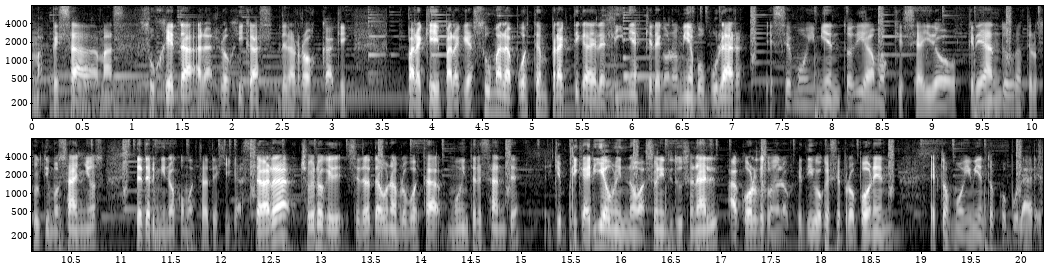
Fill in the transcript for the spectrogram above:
más pesada, más sujeta a las lógicas de la rosca, ¿Para qué? Para que asuma la puesta en práctica de las líneas que la economía popular, ese movimiento, digamos, que se ha ido creando durante los últimos años, determinó como estratégicas. La verdad, yo creo que se trata de una propuesta muy interesante que implicaría una innovación institucional acorde con el objetivo que se proponen estos movimientos populares.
